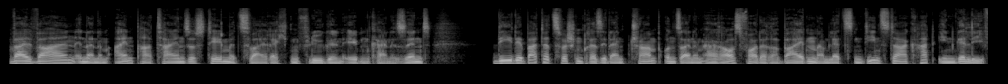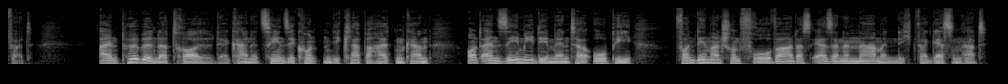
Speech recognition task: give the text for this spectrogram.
weil Wahlen in einem Einparteiensystem mit zwei rechten Flügeln eben keine sind, die Debatte zwischen Präsident Trump und seinem Herausforderer Biden am letzten Dienstag hat ihn geliefert. Ein pöbelnder Troll, der keine zehn Sekunden die Klappe halten kann, und ein semidementer Opi, von dem man schon froh war, dass er seinen Namen nicht vergessen hat.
